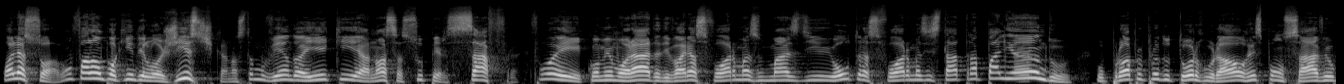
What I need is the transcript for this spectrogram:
Olha só, vamos falar um pouquinho de logística. Nós estamos vendo aí que a nossa super safra foi comemorada de várias formas, mas de outras formas está atrapalhando o próprio produtor rural responsável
